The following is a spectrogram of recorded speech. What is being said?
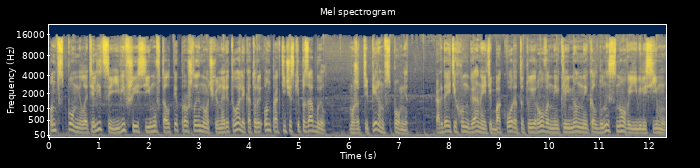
он вспомнил эти лица, явившиеся ему в толпе прошлой ночью на ритуале, который он практически позабыл. Может, теперь он вспомнит? Когда эти хунганы, эти бакоры, татуированные клейменные колдуны снова явились ему.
